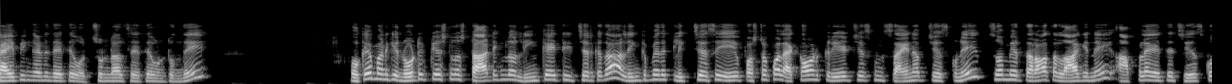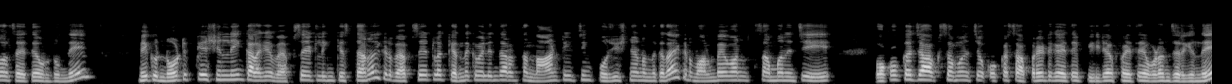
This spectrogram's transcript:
టైపింగ్ అనేది అయితే వచ్చి ఉండాల్సి అయితే ఉంటుంది. ఓకే మనకి నోటిఫికేషన్లో స్టార్టింగ్లో లింక్ అయితే ఇచ్చారు కదా ఆ లింక్ మీద క్లిక్ చేసి first of all account create చేసుకుని సైన్ అప్ చేసుకుని సో మీరు తర్వాత లాగిన్ అయ్యి అప్లై అయితే చేసుకోవాల్సి అయితే ఉంటుంది. మీకు నోటిఫికేషన్ లింక్ అలాగే వెబ్సైట్ లింక్ ఇస్తాను. ఇక్కడ వెబ్సైట్లో కిందకి వెళ్ళిన తర్వాత నాన్ టీచింగ్ పొజిషన్ అని ఉంది కదా. ఇక్కడ వన్ బై వన్ సంబంధించి ఒక్కొక్క జాబ్కి సంబంధించి ఒక్కొక్క సపరేట్గా అయితే పీడిఎఫ్ అయితే ఇవ్వడం జరిగింది.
